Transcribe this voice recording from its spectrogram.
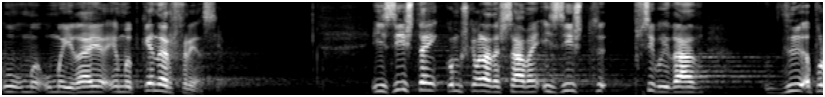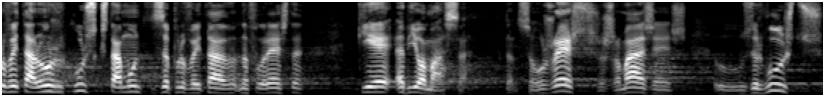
uma, uma ideia, uma pequena referência. Existem, como os camaradas sabem, existe possibilidade de aproveitar um recurso que está muito desaproveitado na floresta, que é a biomassa. Portanto, são os restos, as ramagens, os arbustos,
